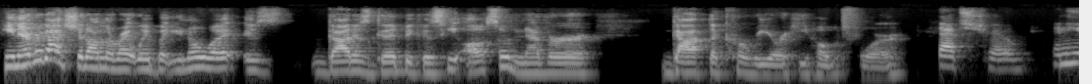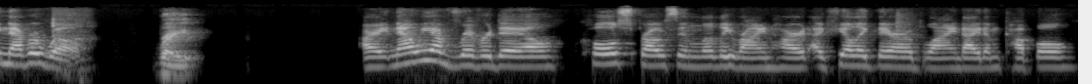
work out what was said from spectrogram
he never got shit on the right way but you know what is god is good because he also never got the career he hoped for That's true. And he never will. right All right. Now we have Riverdale, Cole Sprouse and Lili Reinhart. I feel like they're a blind item couple.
